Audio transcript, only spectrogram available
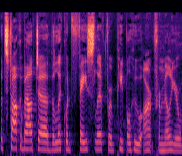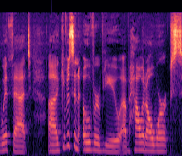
Let's talk about uh, the liquid facelift for people who aren't familiar with that. Uh, give us an overview of how it all works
